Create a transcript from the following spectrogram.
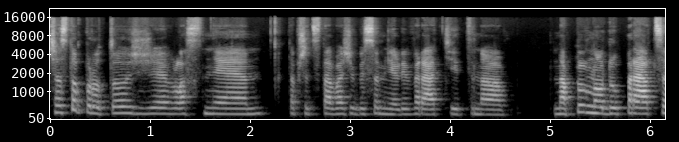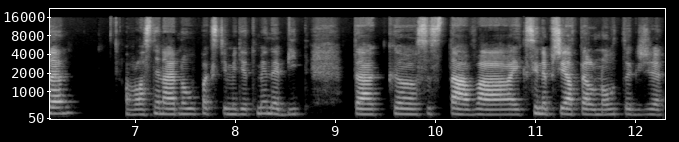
Často proto, že vlastně ta představa, že by se měli vrátit na, naplno do práce, a vlastně najednou pak s těmi dětmi nebýt, tak eh, se stává jaksi nepřijatelnou, takže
